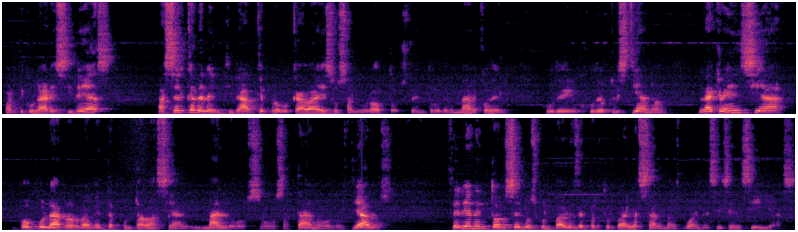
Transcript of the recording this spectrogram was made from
particulares ideas acerca de la entidad que provocaba esos alborotos dentro del marco del judeocristiano, la creencia popular normalmente apuntaba hacia el malo o Satán o los diablos. Serían entonces los culpables de perturbar las almas buenas y sencillas.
